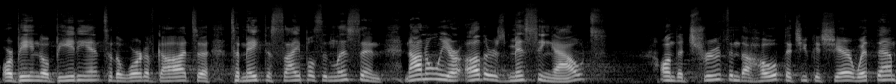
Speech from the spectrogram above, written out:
or being obedient to the Word of God to, to make disciples, and listen, not only are others missing out on the truth and the hope that you could share with them,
